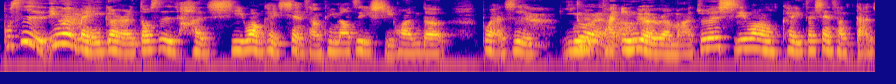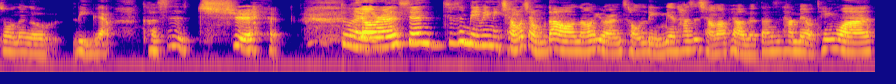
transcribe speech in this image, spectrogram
不是因为每一个人都是很希望可以现场听到自己喜欢的。不管是音乐，反音乐人嘛，就是希望可以在现场感受那个力量，可是却有人先，就是明明你抢都抢不到，然后有人从里面他是抢到票的，但是他没有听完，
